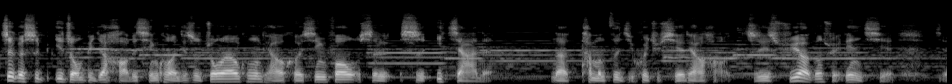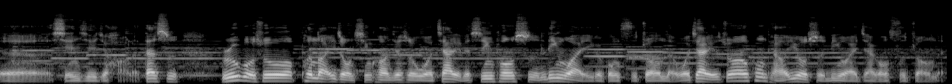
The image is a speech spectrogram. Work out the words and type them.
这个是一种比较好的情况，就是中央空调和新风是是一家的，那他们自己会去协调好，只需要跟水电企业呃衔接就好了。但是如果说碰到一种情况，就是我家里的新风是另外一个公司装的，我家里的中央空调又是另外一家公司装的。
